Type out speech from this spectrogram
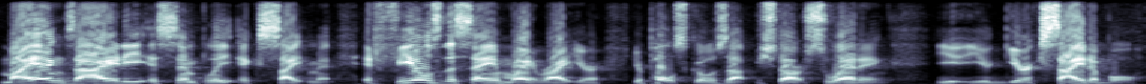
My anxiety is simply excitement. It feels the same way, right? Your, your pulse goes up. You start sweating. You, you're, you're excitable.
